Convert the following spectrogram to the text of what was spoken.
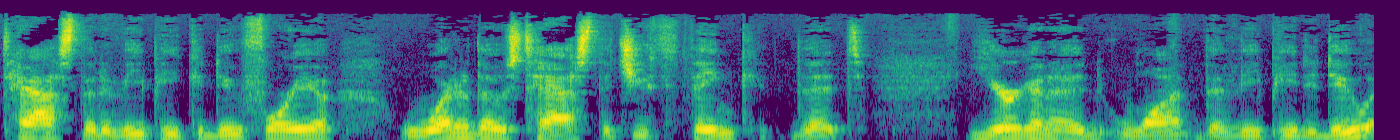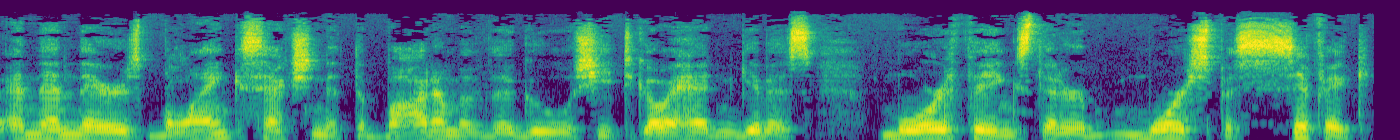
tasks that a VP could do for you. What are those tasks that you think that you're going to want the VP to do? And then there's blank section at the bottom of the Google Sheet to go ahead and give us more things that are more specific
